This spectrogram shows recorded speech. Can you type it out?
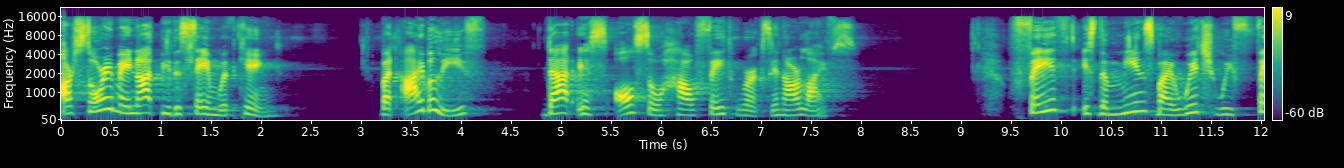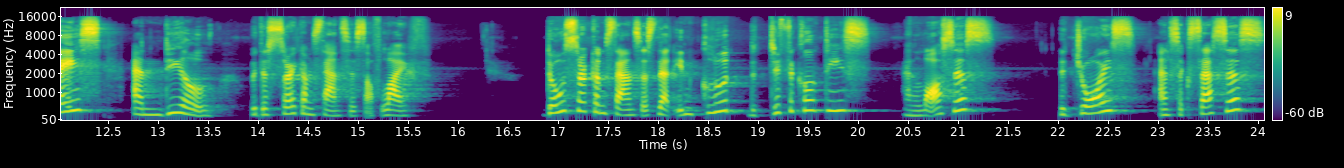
Our story may not be the same with King, but I believe that is also how faith works in our lives. Faith is the means by which we face and deal with the circumstances of life. Those circumstances that include the difficulties and losses, the joys and successes,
